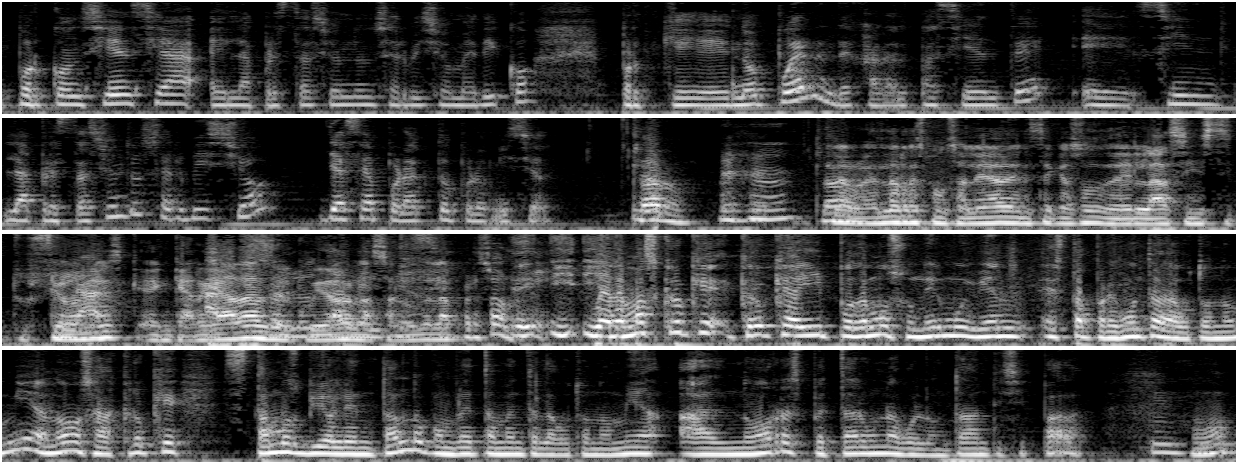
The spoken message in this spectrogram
por conciencia en la prestación de un servicio médico, porque no pueden dejar al paciente eh, sin la prestación de un servicio, ya sea por acto o por omisión. Claro, claro, es la responsabilidad en este caso de las instituciones encargadas del cuidado de la salud de la persona. Y, y, además creo que creo que ahí podemos unir muy bien esta pregunta de autonomía, ¿no? O sea, creo que estamos violentando completamente la autonomía al no respetar una voluntad anticipada, ¿no?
